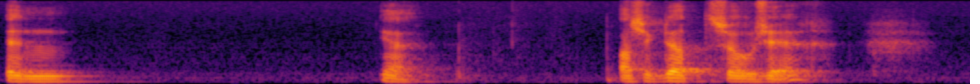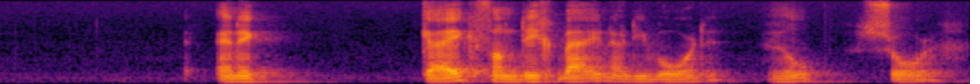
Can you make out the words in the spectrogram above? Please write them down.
En ja, als ik dat zo zeg en ik kijk van dichtbij naar die woorden, hulp, zorg,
